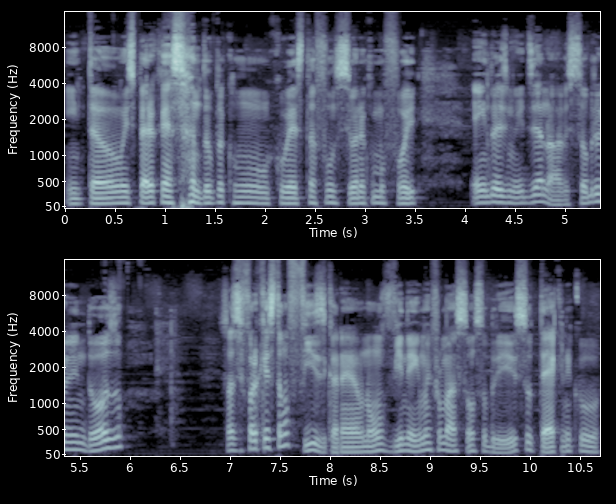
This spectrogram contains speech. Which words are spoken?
Então, espero que essa dupla com o Cuesta funcione como foi em 2019. Sobre o Lindoso, só se for questão física, né? Eu não vi nenhuma informação sobre isso. O técnico,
